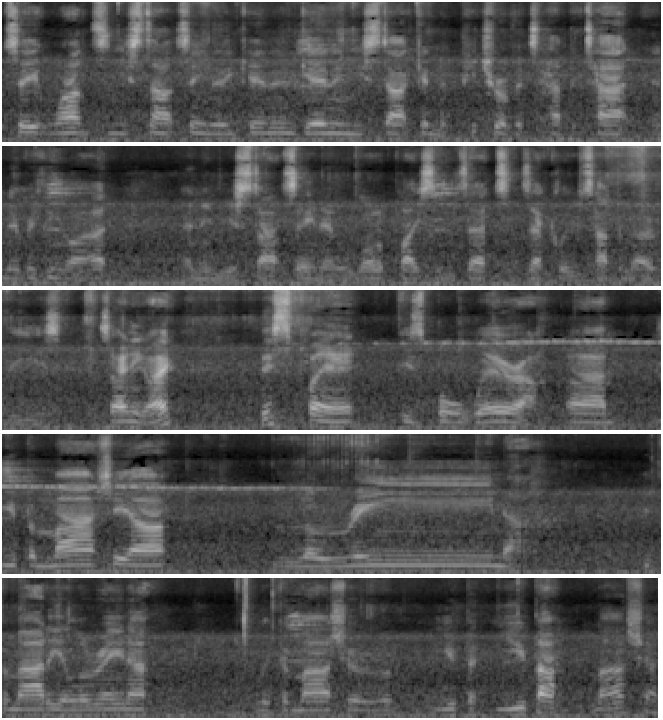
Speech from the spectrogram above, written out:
see it once and you start seeing it again and again and you start getting a picture of its habitat and everything like that and then you start seeing it a lot of places. That's exactly what's happened over the years. So anyway, this plant is Bolwarra, um, Eupomatia laurina. Eupomatia laurina, Eupomatia, Eupa, Eupa Marcia.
